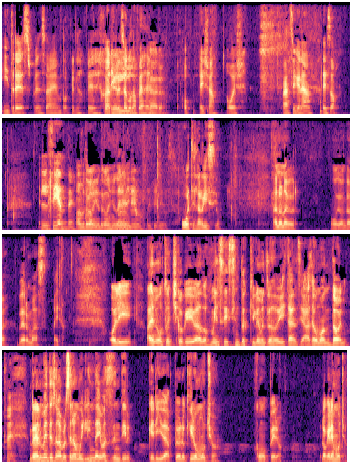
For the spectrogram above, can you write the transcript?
Y tres, pensar en por qué los querés dejar porque y pensar el- cosas feas de él. Claro. O ella o ella. Así que nada, eso. El siguiente. Ah, me toca a mí, me toca a mí, me toca a mí. Uh, este es larguísimo. Ah, no, nada que ver. Uy, bancame. Ver más. Ahí está. Oli, a mí me gusta un chico que vive a 2600 kilómetros de distancia. Hace un montón. Sí. Realmente es una persona muy linda y me hace sentir querida. Pero lo quiero mucho. Como pero. Lo querés mucho.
